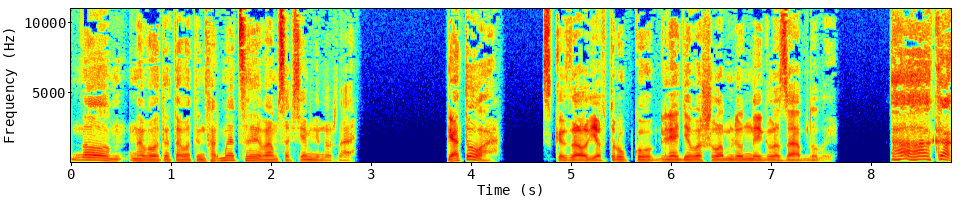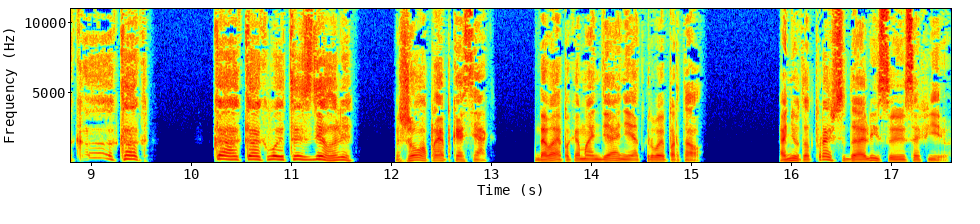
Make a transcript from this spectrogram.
но вот эта вот информация вам совсем не нужна. «Готово», — сказал я в трубку, глядя в ошеломленные глаза Абдулы. «А как? Как? Как, как вы это сделали?» «Жопой об косяк. Давай по команде Ани открывай портал. Анют, отправь сюда Алису и Софию.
